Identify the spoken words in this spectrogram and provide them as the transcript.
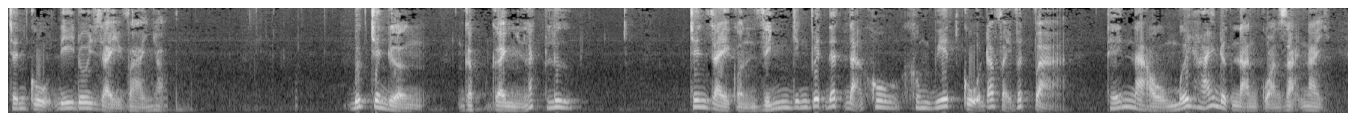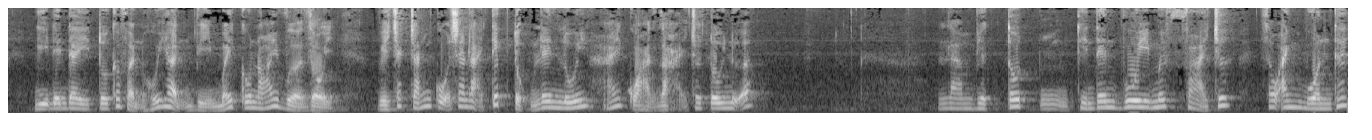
Chân cụ đi đôi giày vài nhọc Bước trên đường Gập gành lắc lư. Trên giày còn dính những vết đất đã khô, Không biết cụ đã phải vất vả. Thế nào mới hái được làn quả dại này? Nghĩ đến đây tôi có phần hối hận vì mấy câu nói vừa rồi, Vì chắc chắn cụ sẽ lại tiếp tục lên núi hái quả dại cho tôi nữa. Làm việc tốt thì nên vui mới phải chứ, Sao anh buồn thế?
